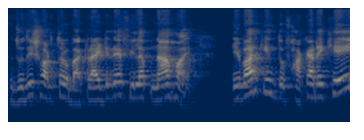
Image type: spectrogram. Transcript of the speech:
যদি শর্ত বা ক্রাইটেরিয়া ফিল আপ না হয়, এবার কিন্তু ফাঁকা রেখেই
